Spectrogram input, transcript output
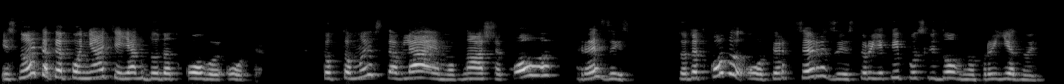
Існує таке поняття, як додатковий опір. Тобто ми вставляємо в наше коло резистор. Додатковий опір це резистор, який послідовно приєднують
